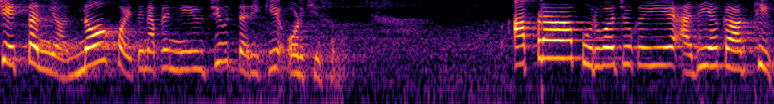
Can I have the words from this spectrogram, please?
ચૈતન્ય ન હોય તેને આપણે નિર્જીવ તરીકે ઓળખીશું. આપણા પૂર્વજો કહીએ આદિકાળથી જ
